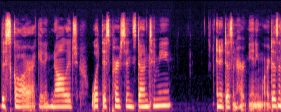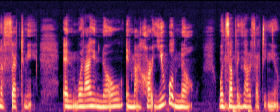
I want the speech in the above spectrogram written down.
the scar. I can acknowledge what this person's done to me and it doesn't hurt me anymore. It doesn't affect me. And when I know in my heart, you will know when something's not affecting you.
